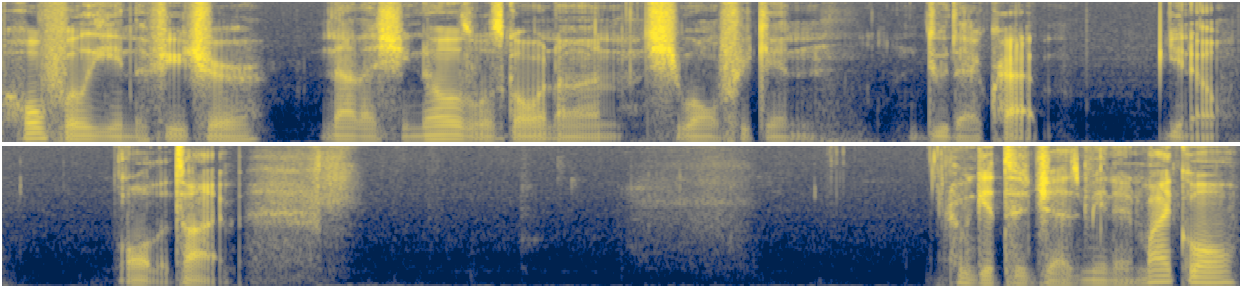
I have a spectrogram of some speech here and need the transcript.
hopefully in the future, now that she knows what's going on, she won't freaking do that crap, you know, all the time. We get to Jasmina and Michael.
